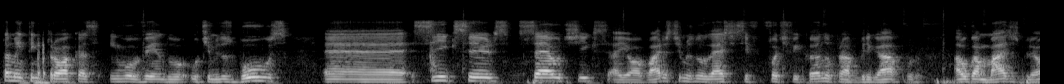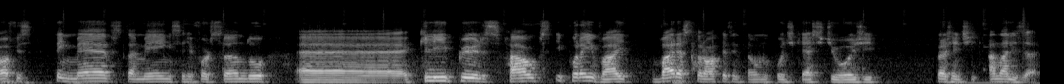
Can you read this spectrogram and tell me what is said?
Também tem trocas envolvendo o time dos Bulls, é, Sixers, Celtics, aí ó, vários times do leste se fortificando para brigar por algo a mais nos playoffs. Tem Mavs também se reforçando é, Clippers, Hawks e por aí vai. Várias trocas então no podcast de hoje para a gente analisar.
